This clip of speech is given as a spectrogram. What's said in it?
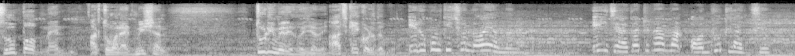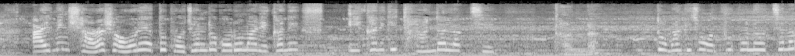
সুপার ম্যান আর তোমার অ্যাডমিশন তুড়ি মেরে হয়ে যাবে। আজকেই করে দেবো। এরকম কিছু নয় এমন এই জায়গাটা না আমার অদ্ভুত লাগছে। আই মিন সারা শহরে এত প্রচণ্ড গরম আর এখানে এখানে কি ঠান্ডা লাগছে? ঠান্ডা? তোমার কিছু অদ্ভুত মনে হচ্ছে না?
